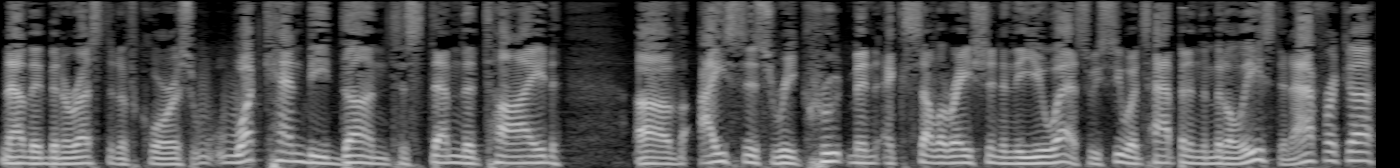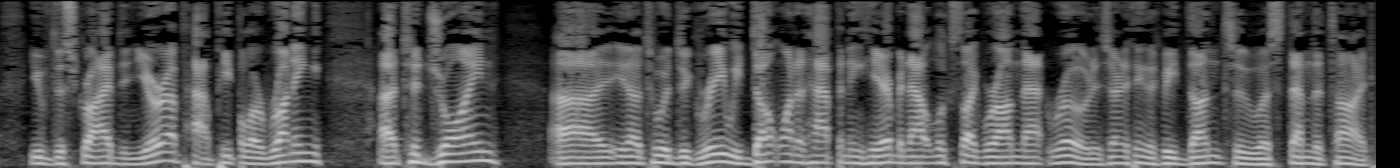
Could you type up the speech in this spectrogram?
Now they've been arrested, of course. What can be done to stem the tide of ISIS recruitment acceleration in the U.S.? We see what's happened in the Middle East, in Africa. You've described in Europe how people are running uh, to join. Uh, you know, to a degree, we don't want it happening here, but now it looks like we're on that road. Is there anything that can be done to uh, stem the tide?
